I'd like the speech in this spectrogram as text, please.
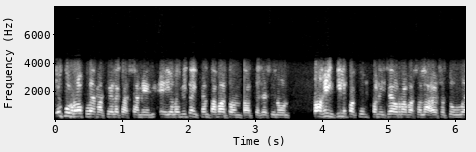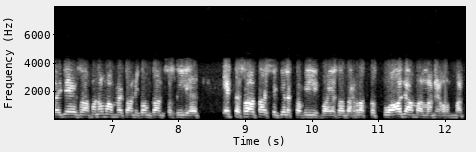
joku problema kelkassa, niin ei ole mitenkään tavatonta, että se sinun pahin kilpakumppani seuraavassa lähdössä tulee jeesaamaan oman mekanikon kanssa siihen, että saataisiin se kelkka viihva ja saataisiin ratkottua ajamalla ne hommat,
